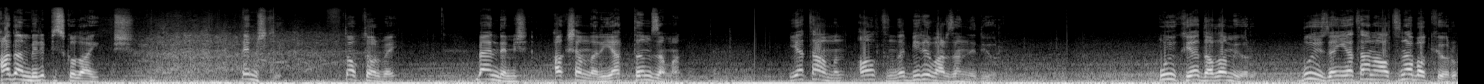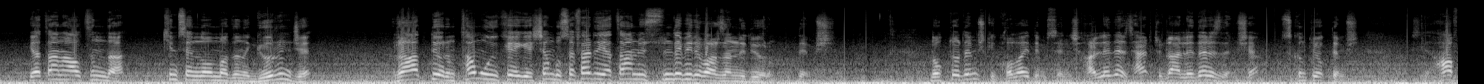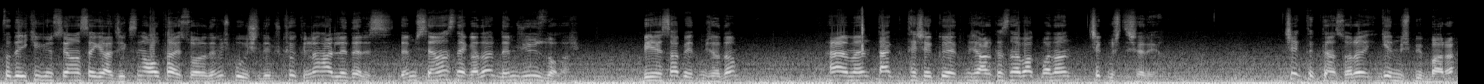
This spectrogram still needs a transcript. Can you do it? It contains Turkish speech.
Adam biri psikoloğa gitmiş. Demiş ki doktor bey ben demiş akşamları yattığım zaman yatağımın altında biri var zannediyorum. Uykuya dalamıyorum. Bu yüzden yatağın altına bakıyorum. Yatağın altında kimsenin olmadığını görünce rahatlıyorum. Tam uykuya geçeceğim. Bu sefer de yatağın üstünde biri var zannediyorum demiş. Doktor demiş ki kolay demiş senin için. Hallederiz. Her türlü hallederiz demiş ya. Sıkıntı yok demiş. Haftada iki gün seansa geleceksin. 6 ay sonra demiş bu işi demiş kökünden hallederiz. Demiş seans ne kadar? Demiş 100 dolar. Bir hesap etmiş adam. Hemen tak teşekkür etmiş. Arkasına bakmadan çıkmış dışarıya. Çıktıktan sonra girmiş bir bara.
